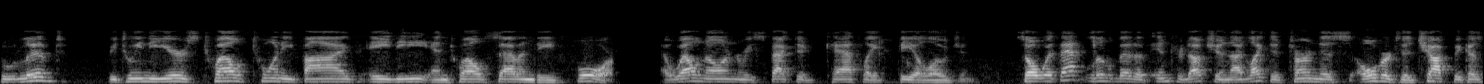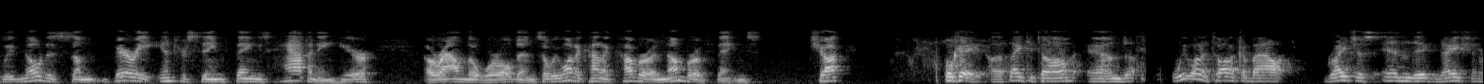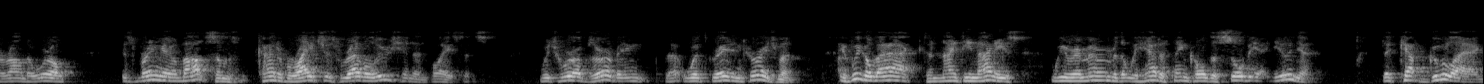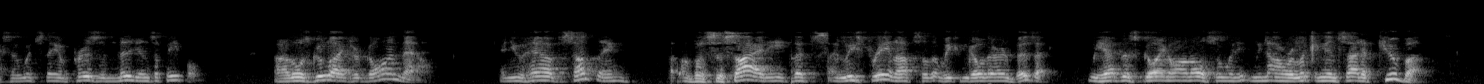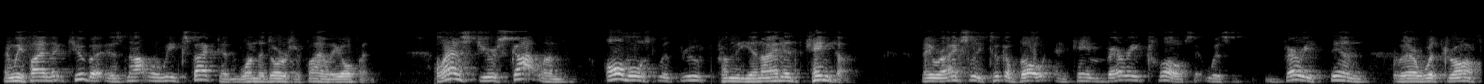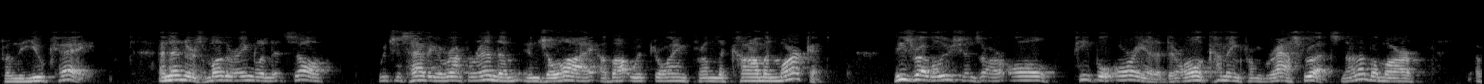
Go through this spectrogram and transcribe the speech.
who lived between the years 1225 AD and 1274, a well-known and respected Catholic theologian. So with that little bit of introduction, I'd like to turn this over to Chuck because we've noticed some very interesting things happening here around the world, and so we want to kind of cover a number of things. Chuck? Okay, uh, thank you, Tom. And we want to talk about righteous indignation around the world is bringing about some kind of righteous revolution in places, which we're observing with great encouragement. If we go back to 1990s, we remember that we had a thing called the Soviet Union that kept gulags in which they imprisoned millions of people. Uh, those gulags are gone now. And you have something of a society that's at least free enough so that we can go there and visit. We have this going on also. We, we now are looking inside of Cuba and we find that Cuba is not what we expected when the doors are finally open. Last year, Scotland almost withdrew from the United Kingdom. They were actually took a vote and came very close. It was very thin their withdrawal from the UK. And then there's Mother England itself, which is having a referendum in July about withdrawing from the common market. These revolutions are all people oriented. They're all coming from grassroots. None of them are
